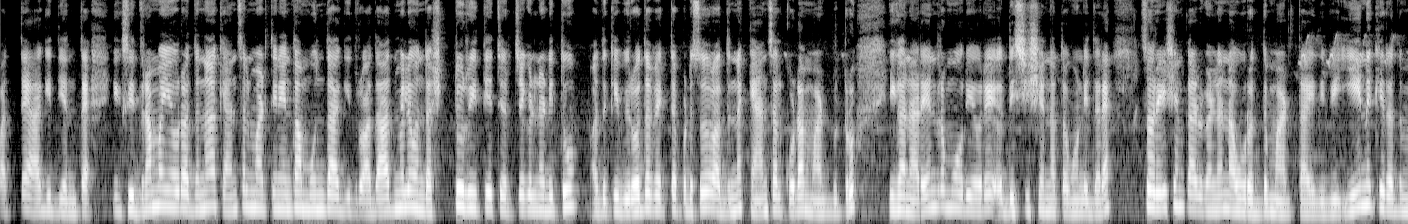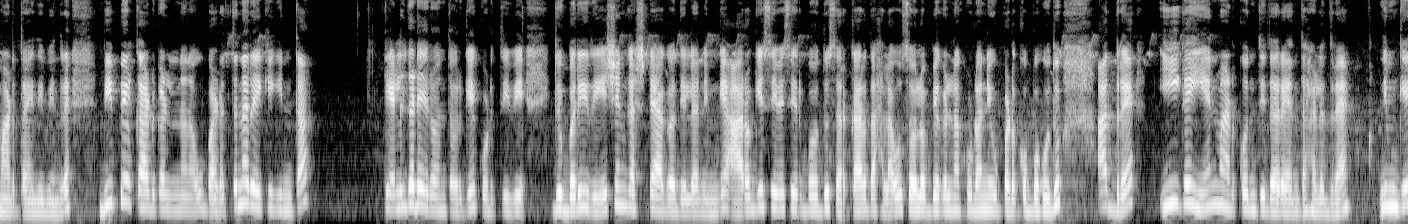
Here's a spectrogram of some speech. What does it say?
ಪತ್ತೆ ಆಗಿದೆಯಂತೆ. ಈಗ ಸಿದ್ದರಾಮಯ್ಯ ಅವರು ಅದನ್ನು ಕ್ಯಾನ್ಸಲ್ ಮಾಡ್ತೀನಿ ಅಂತ ಮುಂದಾಗಿದ್ರು. ಅದಾದಮೇಲೆ ಒಂದಷ್ಟು ರೀತಿಯ ಚರ್ಚೆಗಳು ನಡೀತು. ಅದಕ್ಕೆ ವಿರೋಧ ವ್ಯಕ್ತಪಡಿಸೋರು ಅದನ್ನು ಕ್ಯಾನ್ಸಲ್ ಕೂಡ ಮಾಡಿಬಿಟ್ರು. ಈಗ ನರೇಂದ್ರ ಮೋದಿ ಅವರೇ ಡಿಸಿಷನ್ನ ತಗೊಂಡಿದ್ದಾರೆ. ಸೊ ರೇಷನ್ ಕಾರ್ಡ್ಗಳನ್ನ ನಾವು ರದ್ದು ಮಾಡ್ತಾ ಇದ್ದೀವಿ ಏನಕ್ಕೆ ರದ್ದು ಮಾಡ್ತಾ ಇದ್ದೀವಿ ಅಂದರೆ ಬಿ ಪಿ ಎಲ್ ಕಾರ್ಡ್ಗಳನ್ನ ನಾವು ಬಡತನ ರೇಖೆಗಿಂತ ಕೆಳಗಡೆ ಇರುವಂಥವ್ರಿಗೆ ಕೊಡ್ತೀವಿ. ಇದು ಬರೀ ರೇಷನ್ಗೆ ಅಷ್ಟೇ ಆಗೋದಿಲ್ಲ. ನಿಮಗೆ ಆರೋಗ್ಯ ಸೇವೆ ಸೇರ್ಬೋದು ಸರ್ಕಾರದ ಹಲವು ಸೌಲಭ್ಯಗಳನ್ನ ಕೂಡ ನೀವು ಪಡ್ಕೋಬಹುದು. ಆದರೆ ಈಗ ಏನು ಮಾಡ್ಕೊತಿದ್ದಾರೆ ಅಂತ ಹೇಳಿದ್ರೆ ನಿಮಗೆ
